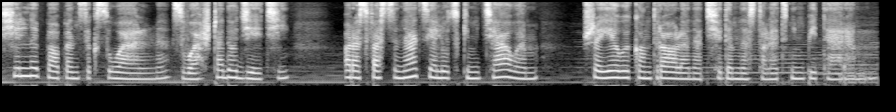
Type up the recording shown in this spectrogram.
silny popęd seksualny, zwłaszcza do dzieci, oraz fascynacja ludzkim ciałem przejęły kontrolę nad 17-letnim Peterem.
